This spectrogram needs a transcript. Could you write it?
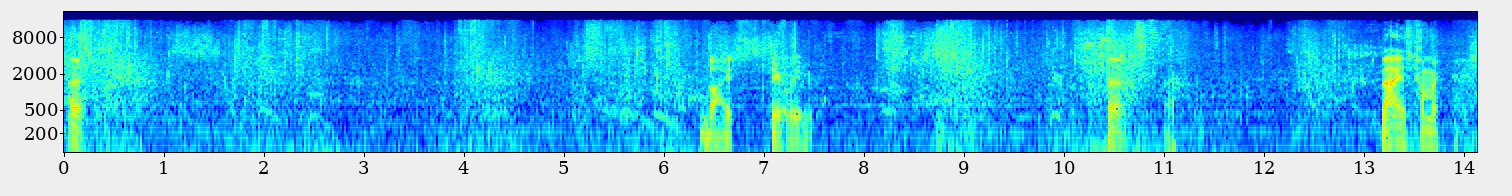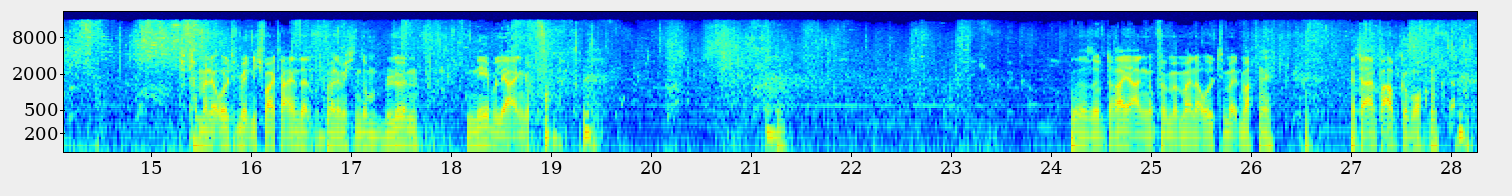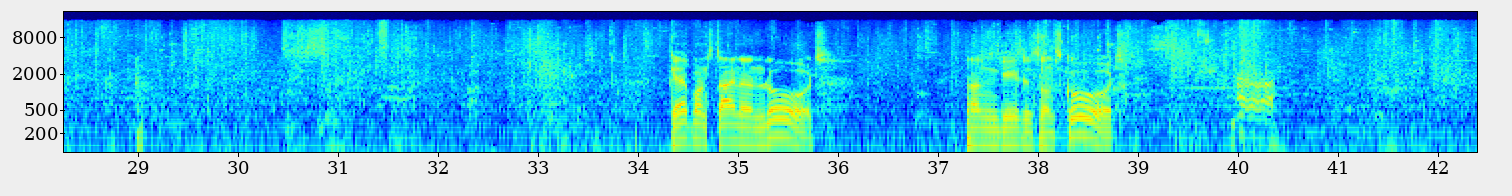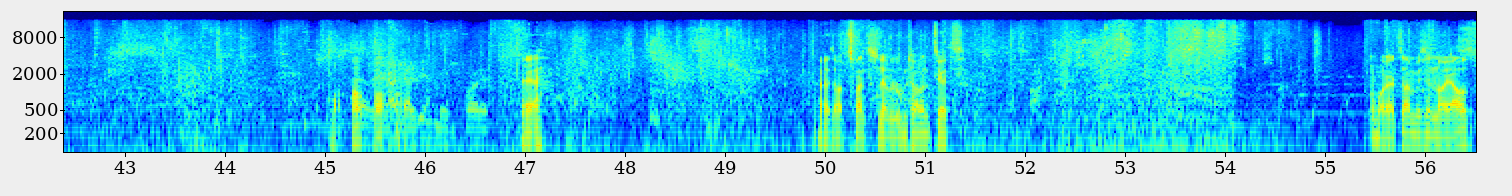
Finger geblieben. Äh. Nein, ich kann mal. Ich kann meine Ultimate nicht weiter einsetzen, weil er mich in so einem blöden Nebel hier eingefangen hat. Also drei Angriffe mit meiner Ultimate machen. Hätte einfach abgebrochen. Gib uns deinen Lot. Dann geht es uns gut. Oh, oh, oh. Ja. Also 20 Level unter uns jetzt. Oh, das sah ein bisschen neu aus.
